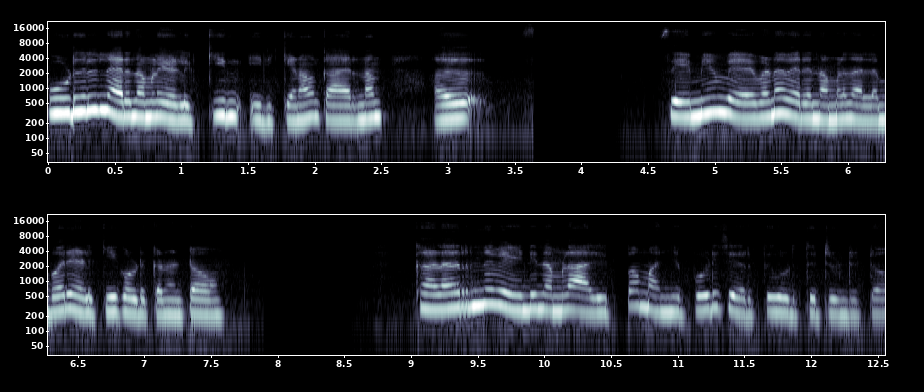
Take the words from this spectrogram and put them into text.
കൂടുതൽ നേരം നമ്മൾ ഇളക്കി ഇരിക്കണം. കാരണം അത് സേമിയം വേവണ വരെ നമ്മൾ നല്ലപോലെ ഇളക്കി കൊടുക്കണം കേട്ടോ. കളറിന് വേണ്ടി നമ്മൾ അല്പം മഞ്ഞൾപ്പൊടി ചേർത്ത് കൊടുത്തിട്ടുണ്ട് കേട്ടോ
